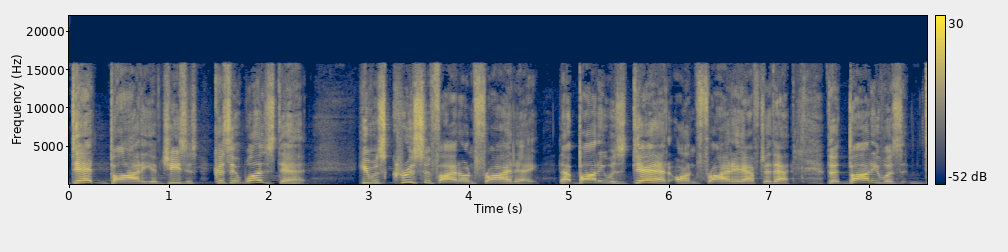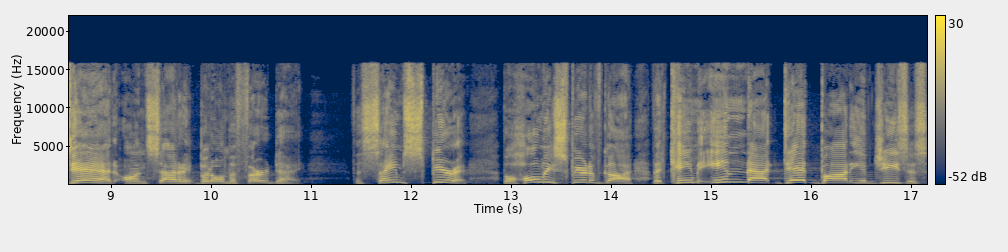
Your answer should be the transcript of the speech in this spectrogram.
dead body of Jesus, because it was dead. He was crucified on Friday. That body was dead on Friday after that. That body was dead on Saturday. But on the third day, the same Spirit the Holy Spirit of God that came in that dead body of Jesus,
